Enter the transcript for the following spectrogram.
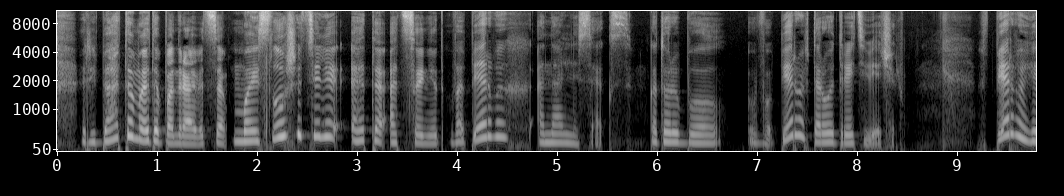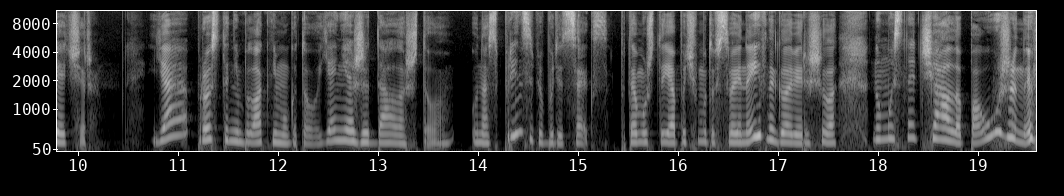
— ребятам это понравится. Мои слушатели это оценят. Во-первых, анальный секс, который был в первый, второй, третий вечер. В первый вечер я просто не была к нему готова. Я не ожидала, что у нас в принципе будет секс, потому что я почему-то в своей наивной голове решила, ну мы сначала поужинаем,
